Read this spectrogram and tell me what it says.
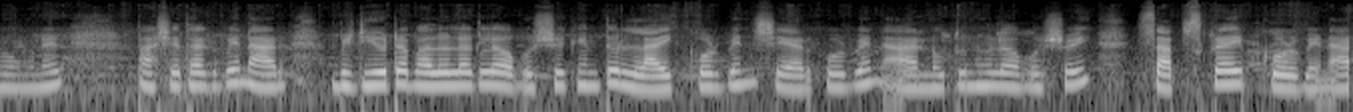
ভ্রমণের পাশে থাকবেন। আর ভিডিওটা ভালো লাগলে অবশ্যই কিন্তু লাইক করবেন, শেয়ার করবেন। আর নতুন হলে অবশ্যই সাবস্ক্রাইব করবেন। আর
